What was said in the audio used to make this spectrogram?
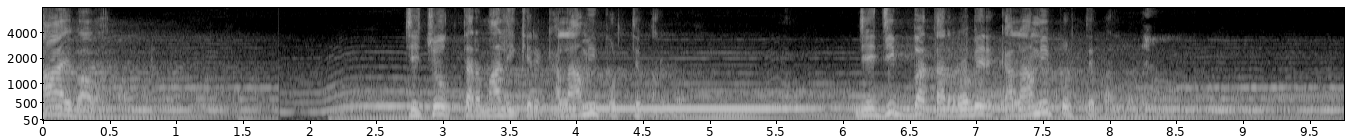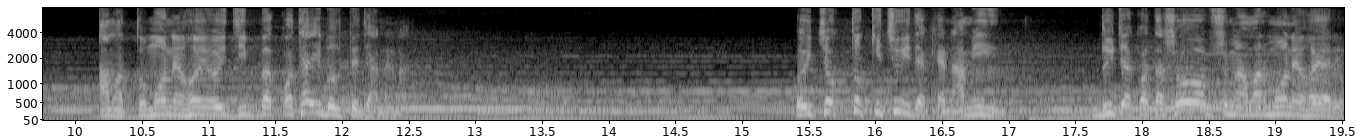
হায় বাবা। যে চোখ তার মালিকের কালামই পড়তে পারল না। যে জিব্বা তার রবের কালামই পড়তে পারল না। আমার তো মনে হয় ওই জিব্বা কথাই বলতে জানে না। ওই চোখ তো কিছুই দেখেন আমি দুইটা কথা সব সময় আমার মনে হয়, আরে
